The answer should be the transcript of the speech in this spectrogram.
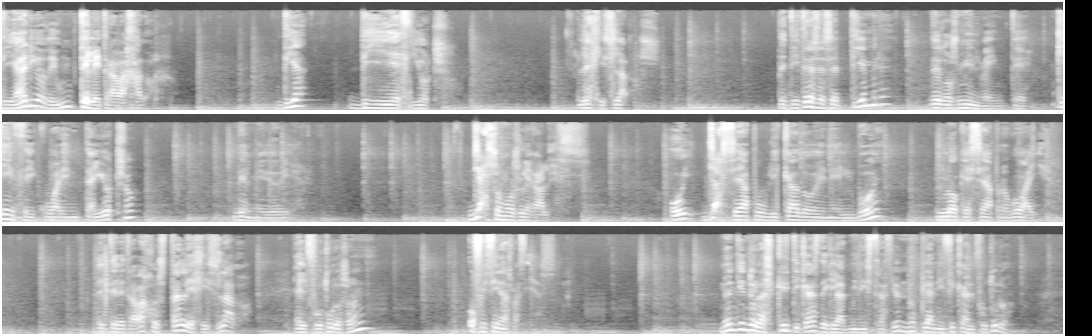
Diario de un teletrabajador. Día 18. Legislados. 23 de septiembre de 2020. 15 y 48 del mediodía. Ya somos legales. Hoy ya se ha publicado en el BOE lo que se aprobó ayer. El teletrabajo está legislado. El futuro son oficinas vacías. No entiendo las críticas de que la Administración no planifica el futuro.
